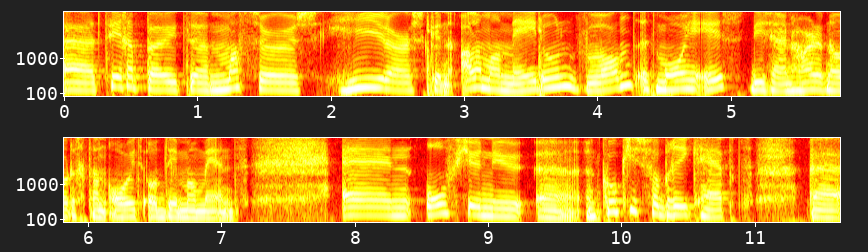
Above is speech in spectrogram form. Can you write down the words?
uh, therapeuten, masseurs, healers kunnen allemaal meedoen. Want het mooie is, die zijn harder nodig dan ooit op dit moment. En of je nu uh, een koekjesfabriek hebt uh,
